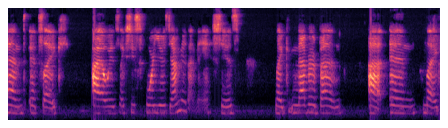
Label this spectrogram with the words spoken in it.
And it's like I always like she's four years younger than me. She's like never been at in like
